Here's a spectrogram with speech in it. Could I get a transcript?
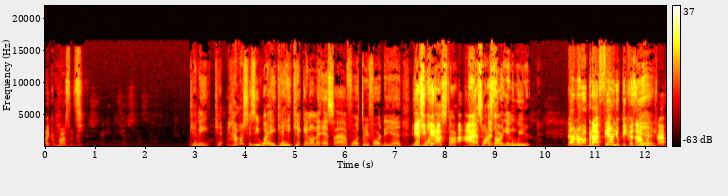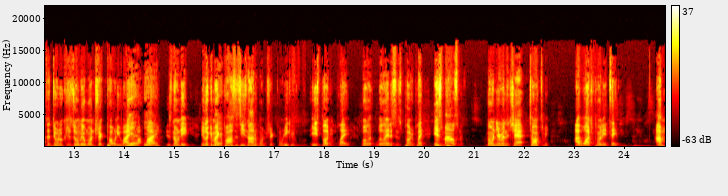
Michael Parsons? Can he? Can, how much does he weigh? Can he kick in on the inside for a three four DN? That's why kick- I start. I- I- that's why I started getting weird. No, no, but I feel you because I Yeah. wouldn't draft a dude because he's only a one trick pony. Why? Yeah, why? yeah. There's no need. You look at Mike Yeah. Parsons; he's not a one trick pony. He can, he's plug and play. Will Will Anderson's plug and play. Is Miles Moon? You're in the chat. Talk to me. I watch plenty of tape. I'm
